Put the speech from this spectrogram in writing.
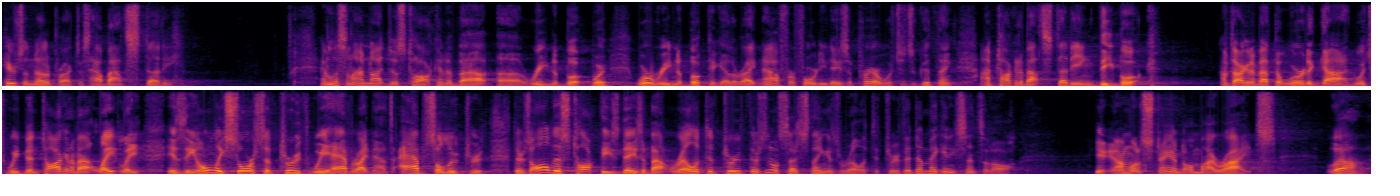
Here's another practice. How about study? And listen, I'm not just talking about uh, reading a book. We're, we're reading a book together right now for 40 days of prayer, which is a good thing. I'm talking about studying the book. I'm talking about the Word of God, which we've been talking about lately, is the only source of truth we have right now. It's absolute truth. There's all this talk these days about relative truth. There's no such thing as relative truth. It doesn't make any sense at all. I'm going to stand on my rights. Well,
